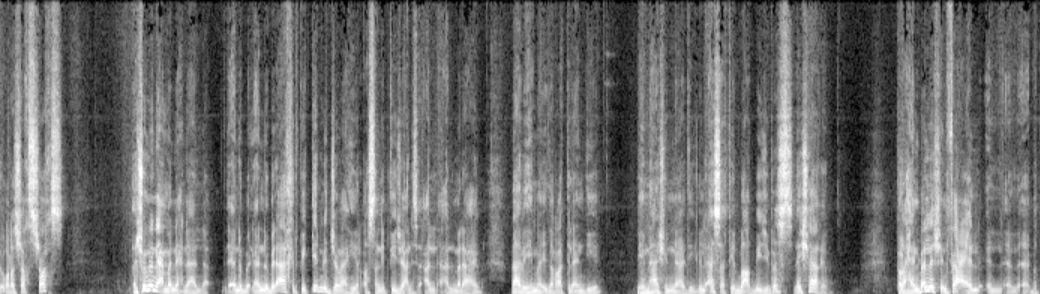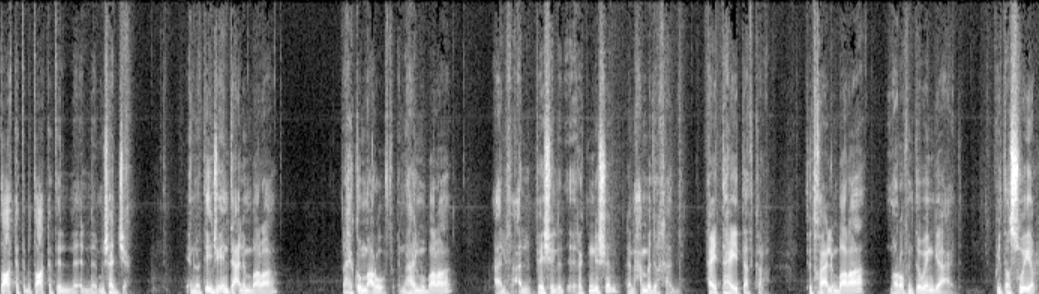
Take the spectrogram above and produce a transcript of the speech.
ورا شخص شخص؟ شو بدنا نعمل نحن هلأ؟ لأنه لأنه بالآخر في كثير من الجماهير أصلا اللي بتيجي على على الملاعب ما بيهمها إدارات الأندية بيهمهاش النادي للأسف في البعض بيجي بس ليشاغب. فراح نبلش نفعل بطاقه بطاقة ال- المشجع. إنه تيجي أنت على المباراة راح يكون معروف إنه هاي المباراة على على ال facial recognition لمحمد الخالدي هاي هاي التذكرة. تدخل على المباراة معروف أنت وين قاعد. في تصوير.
